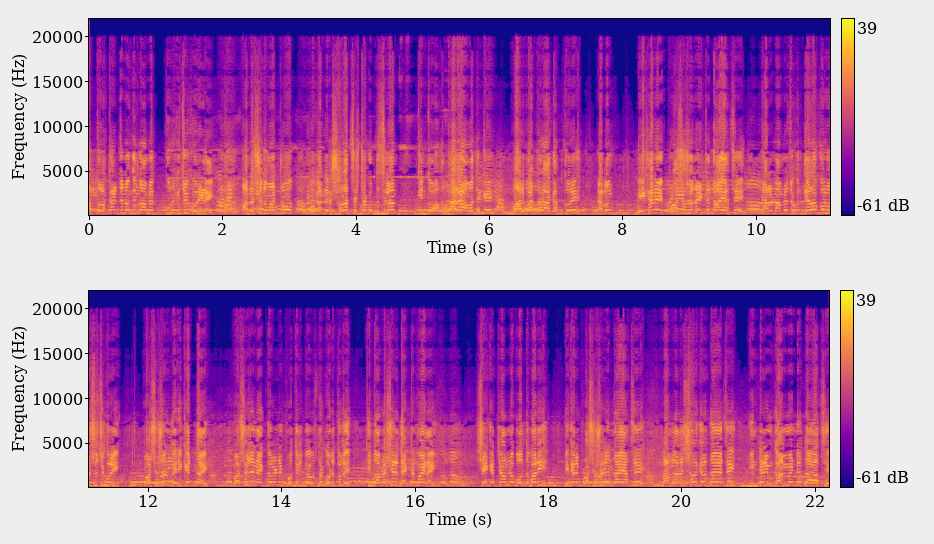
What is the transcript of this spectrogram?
আত্মরক্ষার জন্য কিন্তু আমরা কোনো কিছুই করি নাই। আমরা শুধুমাত্র ওখান থেকে সরার চেষ্টা করতেছিলাম, কিন্তু তারা আমাদেরকে বারবার তারা আঘাত করে এবং এখানে প্রশাসনের একটা দায় আছে, কারণ আমরা যখন ঘেরাও কর্মসূচি করি, প্রশাসন ব্যারিকেড দেয়। প্রশাসন এক ধরনের প্রতিরোধ ব্যবস্থা করে তোলে, কিন্তু আমরা সেটা দেখতে পাই নাই। সেই ক্ষেত্রে আমরা বলতে পারি, এখানে প্রশাসনের দায় আছে, বাংলাদেশ সরকারের দায় আছে ইন্টারিম গভর্নমেন্টের দায় আছে।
